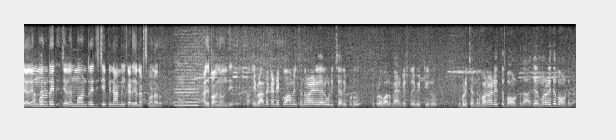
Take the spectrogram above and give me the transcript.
జగన్మోహన్ రెడ్డి జగన్మోహన్ రెడ్డి చెప్పిన హామీలు కడిగా నడుచుకున్నారు. అది బాగానే ఉంది. ఇప్పుడు అంతకంటే ఎక్కువ హామీలు చంద్రబాబు నాయుడు గారు కూడా ఇచ్చారు ఇప్పుడు. ఇప్పుడు వాళ్ళు మేనిఫెస్టో పెట్టిర్రు. ఇప్పుడు చంద్రబాబు నాయుడు అయితే బాగుంటుందా? జగన్మోహన్ రెడ్డి అయితే బాగుంటుందా?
